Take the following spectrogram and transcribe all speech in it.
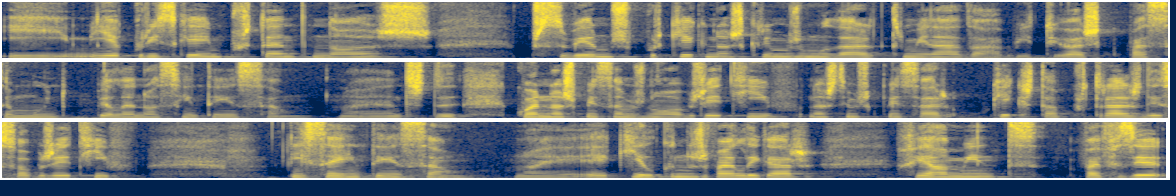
E, e é por isso que é importante nós percebermos porque é que nós queremos mudar determinado hábito. Eu acho que passa muito pela nossa intenção, não é? Antes de, quando nós pensamos num objetivo, nós temos que pensar o que é que está por trás desse objetivo. Isso é a intenção, não é? É aquilo que nos vai ligar realmente vai fazer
